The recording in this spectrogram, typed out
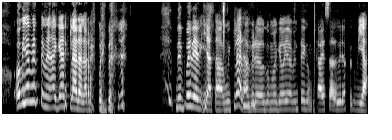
Obviamente me va a quedar clara la respuesta. Después de, ya estaba muy clara, pero como que obviamente con cabeza dura fue como, ya,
